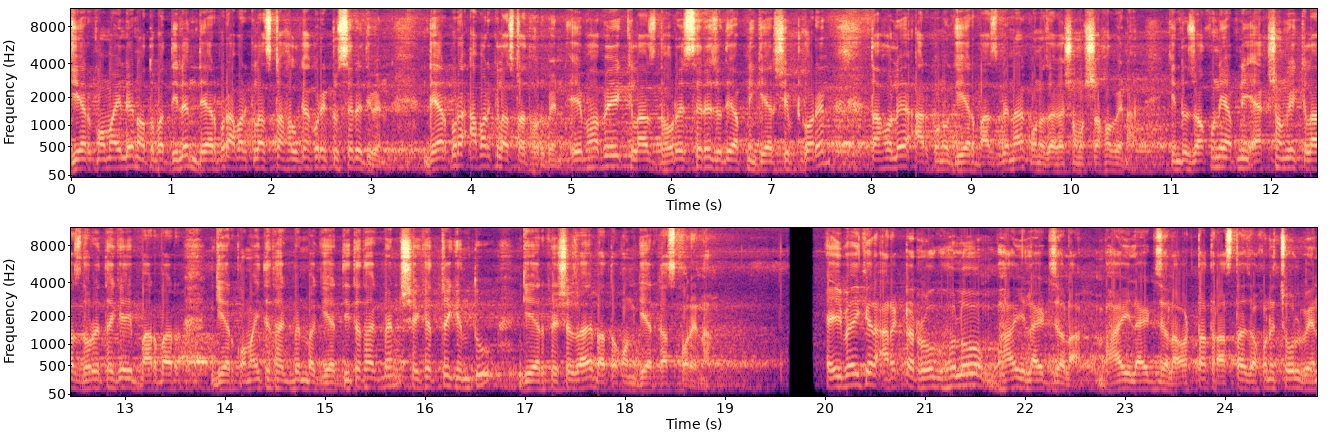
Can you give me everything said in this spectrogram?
গিয়ার কমাইলেন অথবা দিলেন, দেওয়ার পরে আবার ক্লাসটা হালকা করে একটু সেরে দিবেন। দেওয়ার পরে আবার ক্লাসটা ধরবেন। এভাবে ক্লাস ধরে সেরে যদি আপনি গিয়ার শিফট করেন, তাহলে আর কোনো গিয়ার বাঁচবে না, কোনো জায়গায় সমস্যা হবে না। কিন্তু যখনই আপনি একসঙ্গে ক্লাস ধরে থেকেই বারবার গিয়ার কমাইতে থাকবেন বা গিয়ার দিতে থাকবেন, সেক্ষেত্রে কিন্তু গিয়ার ফেসে যায় বা তখন গিয়ার কাজ করে না। এই বাইকের আরেকটা রোগ হলো ভাই লাইট জ্বলা। ভাই লাইট জ্বলা, অর্থাৎ রাস্তায় যখনই চলবেন,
